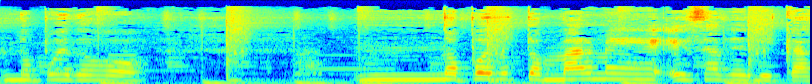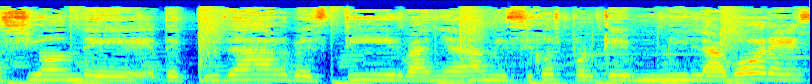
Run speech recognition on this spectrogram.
no puedo no puedo tomarme esa dedicación de, de, cuidar, vestir, bañar a mis hijos porque mi labor es,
